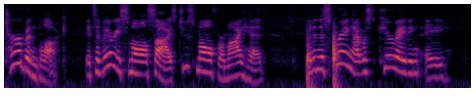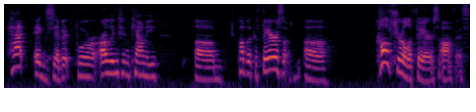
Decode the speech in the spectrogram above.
turban block. It's a very small size, too small for my head. But in the spring, I was curating a hat exhibit for Arlington County um, Public Affairs, uh, Cultural Affairs Office.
